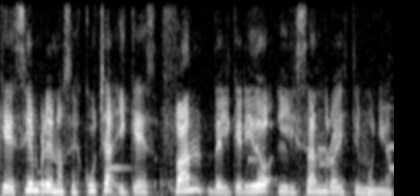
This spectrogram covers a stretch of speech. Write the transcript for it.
que siempre nos escucha y que es fan del querido Lisandro Aristimunio.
